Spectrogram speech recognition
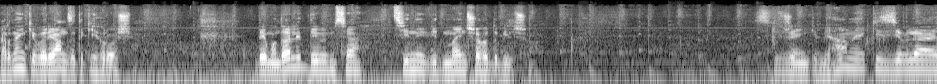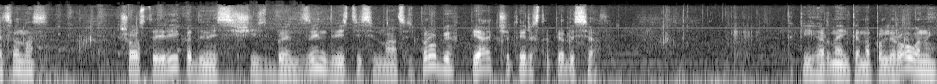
гарненький варіант за такі гроші. Йдемо далі, дивимося ціни від меншого до більшого. Свіженькі мігани, які з'являються у нас. Шостий рік, 1,6 бензин, 217 пробіг, 5450. Такий гарненько наполірований,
